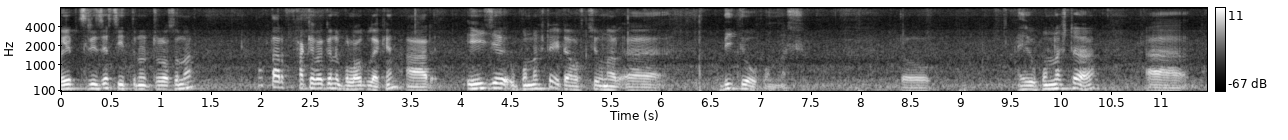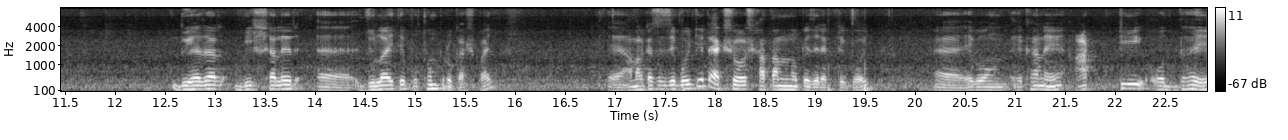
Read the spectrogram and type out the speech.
ওয়েব সিরিজের চিত্রনাট্য রচনা, তার ফাঁকে ফাঁকে উনি ব্লগ লেখেন, আর এই যে উপন্যাসটা, এটা হচ্ছে ওনার দ্বিতীয় উপন্যাস। তো এই উপন্যাসটা দুই হাজার বিশ সালের জুলাইতে প্রথম প্রকাশ পায়। আমার কাছে যে বইটি, এটা একশো সাতান্ন পেজের একটি বই। এবং এখানে আটটি অধ্যায়ে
